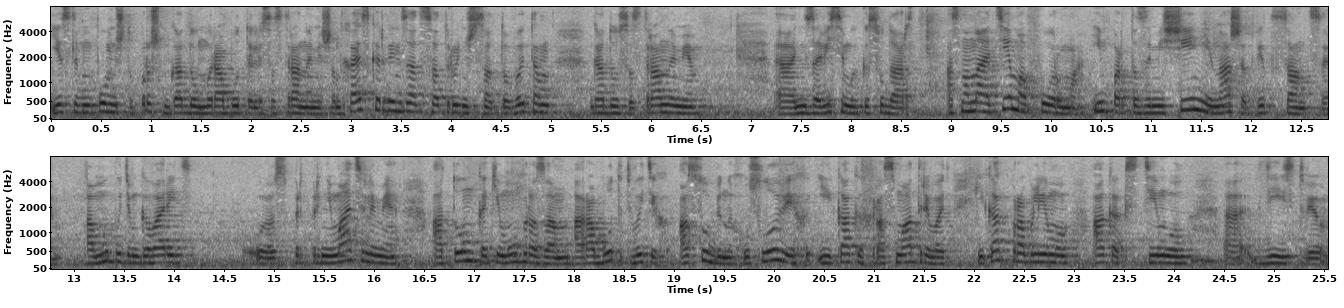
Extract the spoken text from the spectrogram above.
Если мы помним, что в прошлом году мы работали со странами Шанхайской организации сотрудничества, то в этом году со странами Э, независимых государств. Основная тема форума – импортозамещение и наш ответ санкции. А мы будем говорить с предпринимателями о том, каким образом работать в этих особенных условиях и как их рассматривать не как проблему, а как стимул э, к действию.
